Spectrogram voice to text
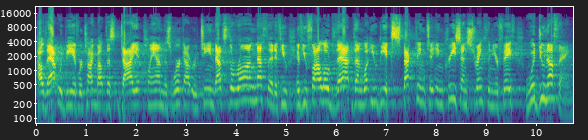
how that would be if we're talking about this diet plan, this workout routine. That's the wrong method. If you, if you followed that, then what you'd be expecting to increase and strengthen your faith would do nothing.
